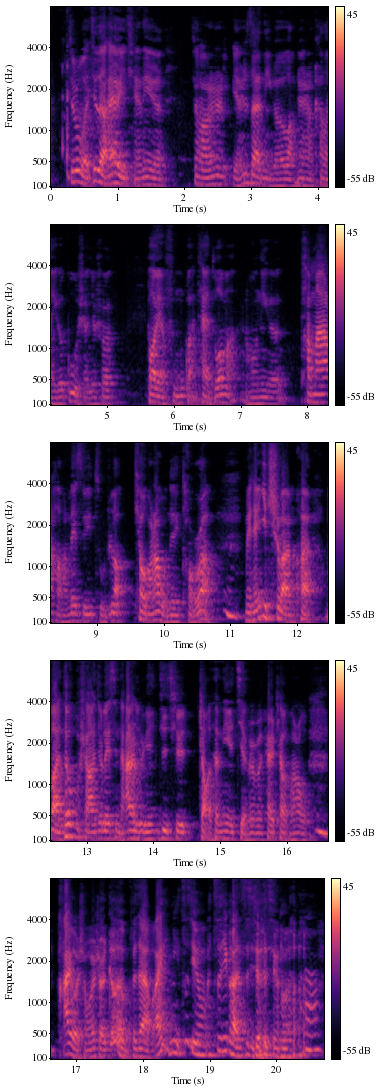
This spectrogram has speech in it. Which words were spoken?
就是我记得还有以前那个，就好像是也是在那个网站上看到一个故事，就说抱怨父母管太多嘛，然后那个。他妈好像类似于组织老跳广场舞那头啊，每天一吃完饭，碗都不刷，就类似拿着录音机去找他那些姐妹们开始跳广场舞。他有什么事儿根本不在乎，哎，你自己自己管自己就行了。啊，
